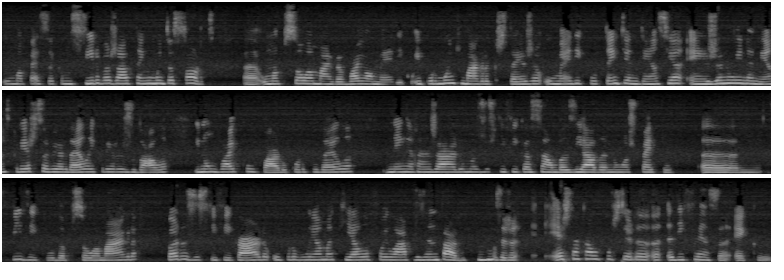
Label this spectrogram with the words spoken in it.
uma peça que me sirva já tenho muita sorte. Uh, uma pessoa magra vai ao médico e, por muito magra que esteja, o médico tem tendência em genuinamente querer saber dela e querer ajudá-la e não vai culpar o corpo dela nem arranjar uma justificação baseada no aspecto uh, físico da pessoa magra para justificar o problema que ela foi lá apresentar. Uhum. Ou seja, esta acaba por ser a, a diferença, é que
